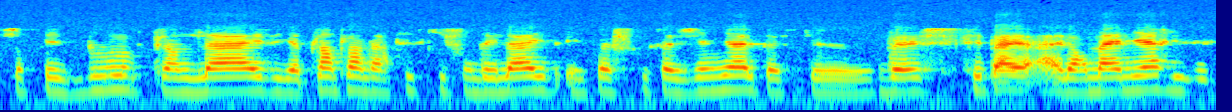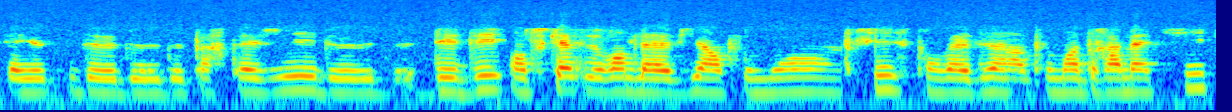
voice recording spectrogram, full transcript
sur Facebook, plein de lives. Il y a plein plein d'artistes qui font des lives et ça je trouve ça génial parce que bah, je sais pas, à leur manière, ils essayent aussi de, de, de partager, de d'aider, en tout cas de rendre la vie un peu moins triste, on va dire, un peu moins dramatique.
